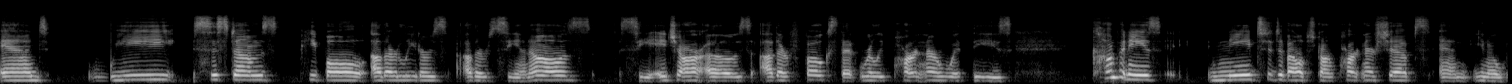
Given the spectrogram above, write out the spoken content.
And we, systems, people, other leaders, other CNOs, CHROs, other folks that really partner with these companies need to develop strong partnerships and you know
